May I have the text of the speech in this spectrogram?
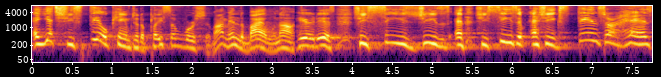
and yet she still came to the place of worship. I'm in the Bible now. Here it is. She sees Jesus and she sees him and she extends her hands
